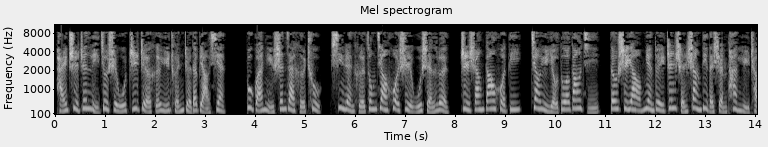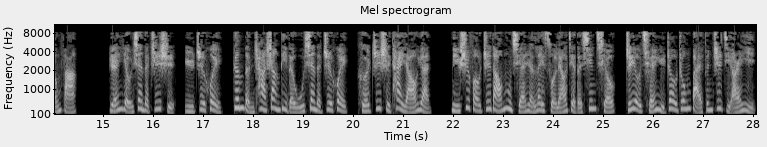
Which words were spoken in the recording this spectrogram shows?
排斥真理就是无知者和愚蠢者的表现。不管你身在何处，信任何宗教或是无神论，智商高或低，教育有多高级，都是要面对真神上帝的审判与惩罚。人有限的知识与智慧，根本差上帝的无限的智慧和知识太遥远。你是否知道，目前人类所了解的星球只有全宇宙中百分之几而已？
